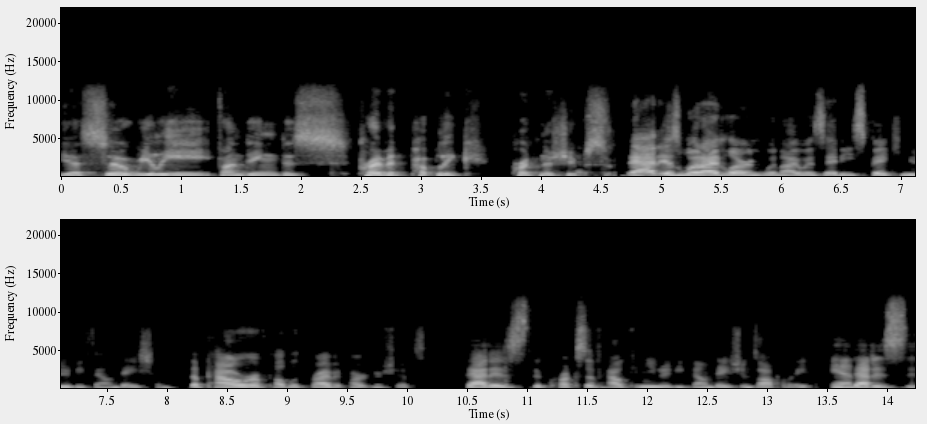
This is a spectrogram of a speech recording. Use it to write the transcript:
Yes, so really funding this private public partnerships. That is what I learned when I was at East Bay Community Foundation the power of public private partnerships. That is the crux of how community foundations operate. And that is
